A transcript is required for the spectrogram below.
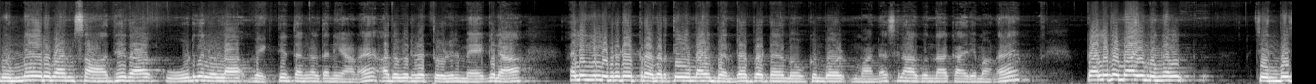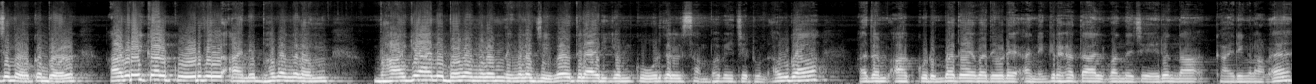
മുന്നേറുവാൻ സാധ്യത കൂടുതലുള്ള വ്യക്തിത്വങ്ങൾ തന്നെയാണ്. അത് ഇവരുടെ തൊഴിൽ മേഖല അല്ലെങ്കിൽ ഇവരുടെ പ്രവൃത്തിയുമായി ബന്ധപ്പെട്ട് നോക്കുമ്പോൾ മനസ്സിലാകുന്ന കാര്യമാണ്. പലരുമായി നിങ്ങൾ ചിന്തിച്ചു നോക്കുമ്പോൾ അവരെക്കാൾ കൂടുതൽ അനുഭവങ്ങളും ഭാഗ്യാനുഭവങ്ങളും നിങ്ങളുടെ ജീവിതത്തിലായിരിക്കും കൂടുതൽ സംഭവിച്ചിട്ടുണ്ടാവുക. അതും ആ കുടുംബദേവതയുടെ അനുഗ്രഹത്താൽ വന്നു ചേരുന്ന കാര്യങ്ങളാണ്.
